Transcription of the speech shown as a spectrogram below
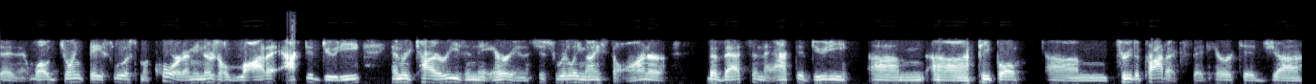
and well, Joint Base Lewis McChord. I mean, there's a lot of active duty and retirees in the area, and it's just really nice to honor the vets and the active duty um, uh, people um, through the products that Heritage uh,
